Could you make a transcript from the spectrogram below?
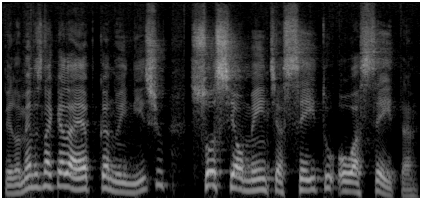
pelo menos naquela época, no início, socialmente aceito ou aceita.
